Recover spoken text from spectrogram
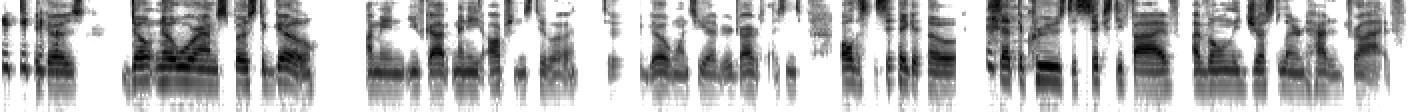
yeah it goes don't know where i'm supposed to go. I mean you've got many options to uh to go once you have your driver's license. All the take it though. Set the cruise to 65 i've only just learned how to drive.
